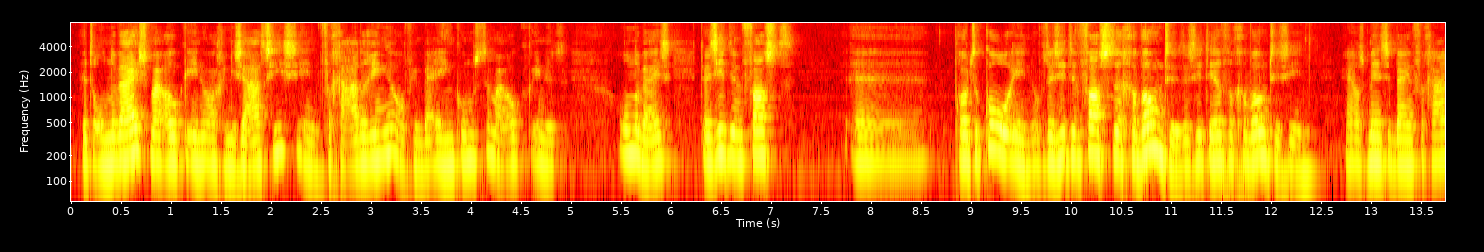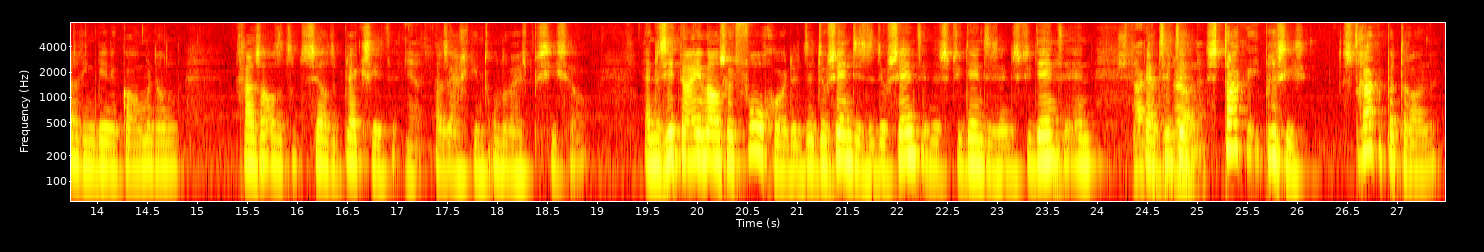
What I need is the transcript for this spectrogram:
het onderwijs, maar ook in organisaties, in vergaderingen of in bijeenkomsten, maar ook in het onderwijs, daar zit een vast eh, protocol in, of er zit een vaste gewoonte. Er zitten heel veel gewoontes in. Als mensen bij een vergadering binnenkomen, dan gaan ze altijd op dezelfde plek zitten. Ja. Dat is eigenlijk in het onderwijs precies zo. En er zit nou eenmaal een soort volgorde. De docent is de docent en de studenten zijn de studenten. En Strakke het zitten strakke, precies, strakke patronen.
